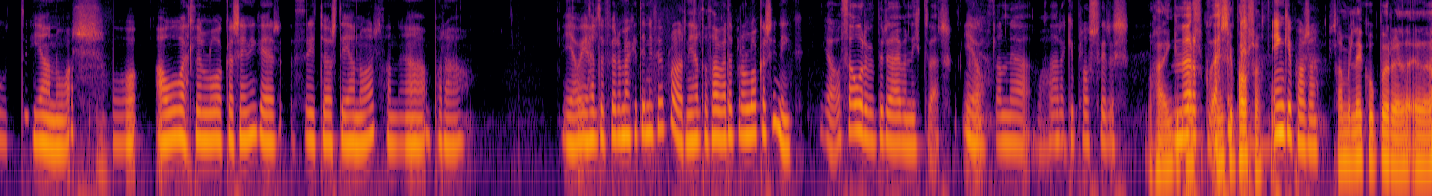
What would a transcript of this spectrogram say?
út í janúar og áætlu loka síning er 30. janúar, þannig að bara, já, ég held að við förum ekkert inn í februar, en ég held að það verði bara loka síning. Já, þá erum við byrjuð að efa nýtt verk Já, þannig að Vá. það er ekki pláss fyrir er Mörg pása, verk. engi pása. Sami leikópur eða, eða,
